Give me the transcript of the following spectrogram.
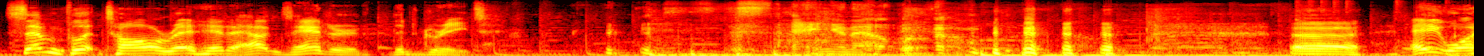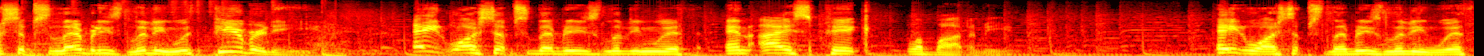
seven foot tall redhead Alexander the Great. Hanging out with him. Uh, eight washed up celebrities living with puberty. Eight washed up celebrities living with an ice pick lobotomy. Eight washed up celebrities living with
